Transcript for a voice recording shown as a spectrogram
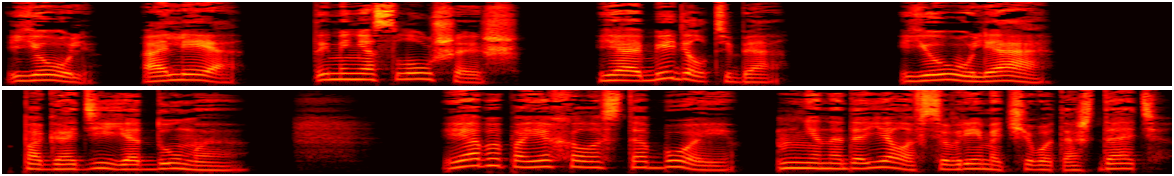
Юль, Алле, ты меня слушаешь? Я обидел тебя? Юля! Погоди, я думаю. Я бы поехала с тобой. Мне надоело все время чего-то ждать.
